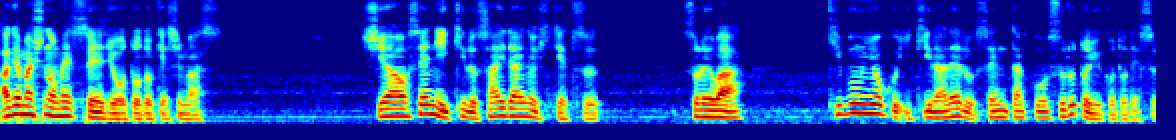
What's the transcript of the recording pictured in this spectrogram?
励ましのメッセージをお届けします。幸せに生きる最大の秘訣。それは気分よく生きられる選択をするということです。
